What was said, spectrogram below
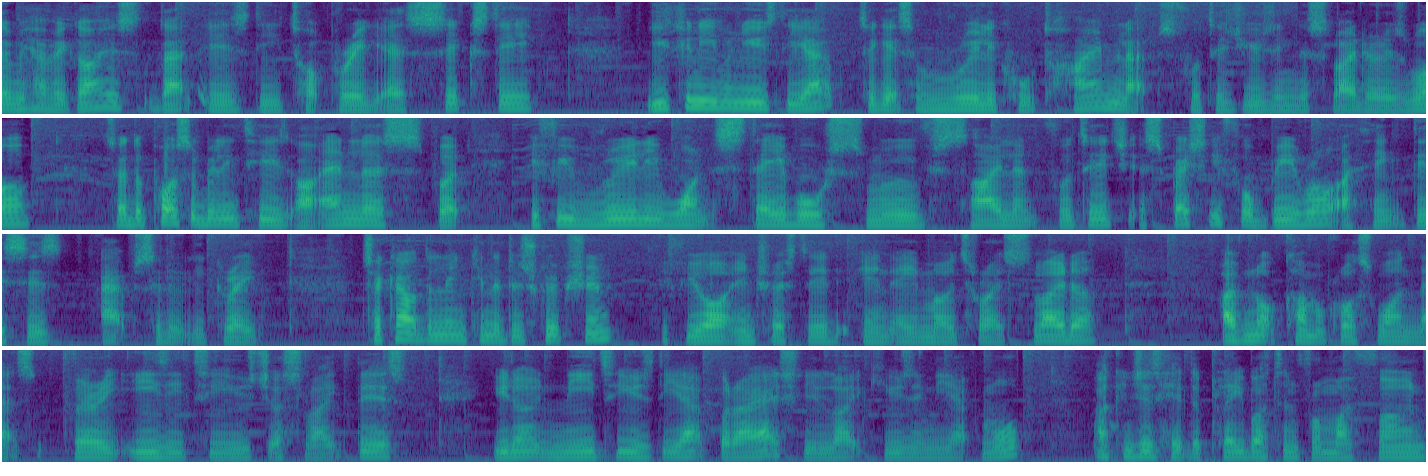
There we have it guys, that is the Top Rig S60. You can even use the app to get some really cool time-lapse footage using the slider as well. So the possibilities are endless, but if you really want stable, smooth, silent footage, especially for B-roll, I think this is absolutely great. Check out the link in the description if you are interested in a motorized slider. I've not come across one that's very easy to use just like this. You don't need to use the app, but I actually like using the app more. I can just hit the play button from my phone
